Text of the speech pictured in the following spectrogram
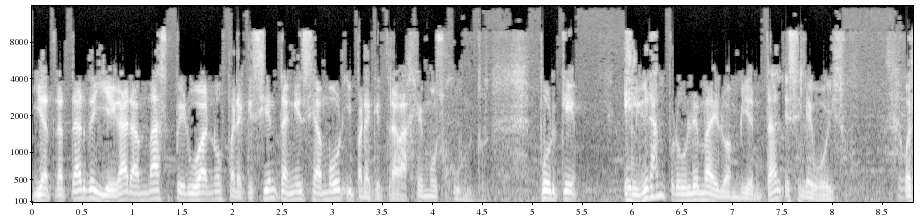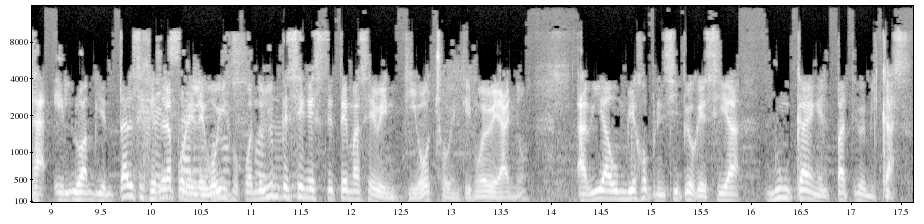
y a tratar de llegar a más peruanos para que sientan ese amor y para que trabajemos juntos. Porque el gran problema de lo ambiental es el egoísmo. O sea, lo ambiental se genera por el egoísmo. Cuando yo empecé en este tema hace 28, 29 años, había un viejo principio que decía, nunca en el patio de mi casa.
